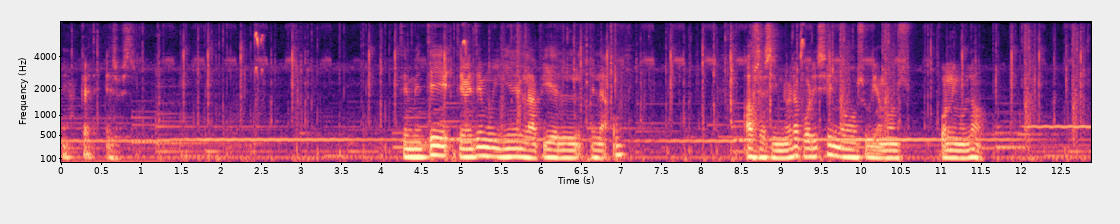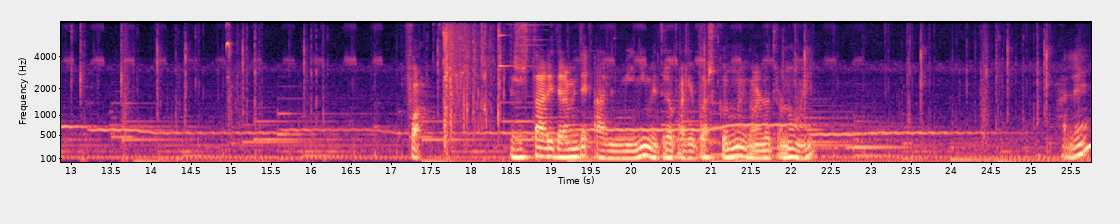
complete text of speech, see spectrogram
Venga, cállate, eso es. Te mete, te mete muy bien en la piel. En la. O sea, si no era por ese no subíamos por ningún lado. Fua. Eso está literalmente al milímetro para que puedas con uno y con el otro no, ¿eh? Vale.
